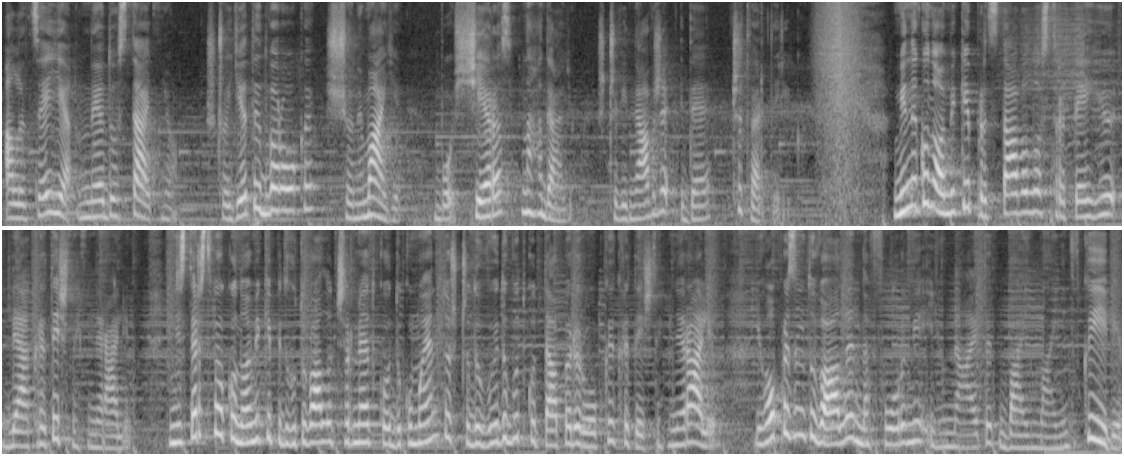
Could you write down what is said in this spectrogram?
Але це є недостатньо, що є тих два роки, що немає. Бо ще раз нагадаю, що війна вже йде четвертий рік. Мінекономіки представило стратегію для критичних мінералів. Міністерство економіки підготувало чернетку документу щодо видобутку та переробки критичних мінералів. Його презентували на форумі United by Mining в Києві.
